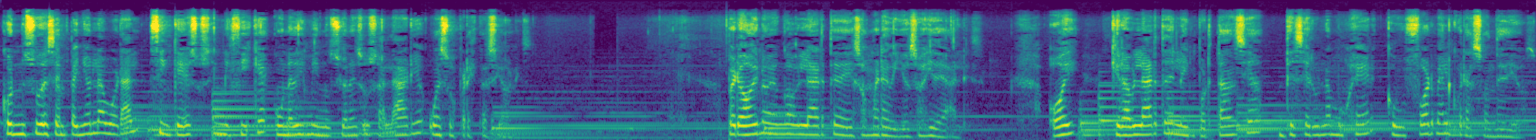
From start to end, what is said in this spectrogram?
con su desempeño laboral sin que eso signifique una disminución en su salario o en sus prestaciones. Pero hoy no vengo a hablarte de esos maravillosos ideales. Hoy quiero hablarte de la importancia de ser una mujer conforme al corazón de Dios.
